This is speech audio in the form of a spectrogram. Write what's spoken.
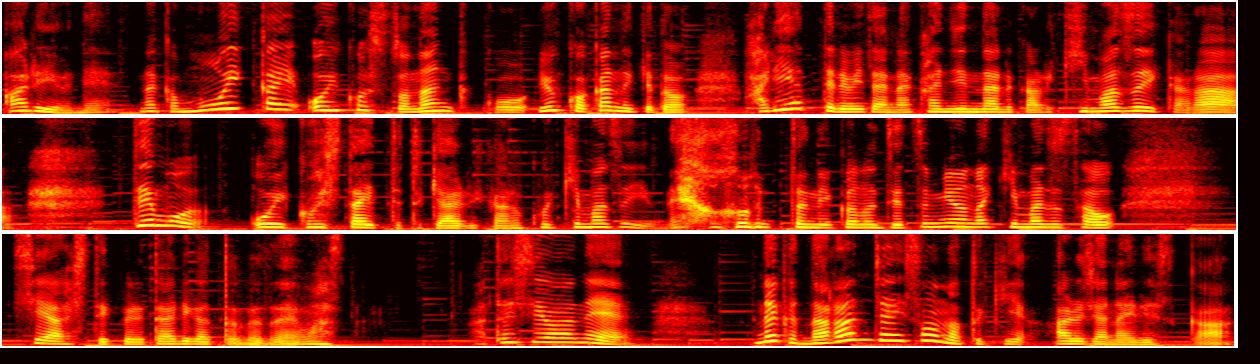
あるよね。なんかもう一回追い越すとなんかこう、よくわかんないけど、張り合ってるみたいな感じになるから気まずいから、でも追い越したいって時あるから、これ気まずいよね。本当にこの絶妙な気まずさをシェアしてくれてありがとうございます。私はね、なんか並んじゃいそうな時あるじゃないですか。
